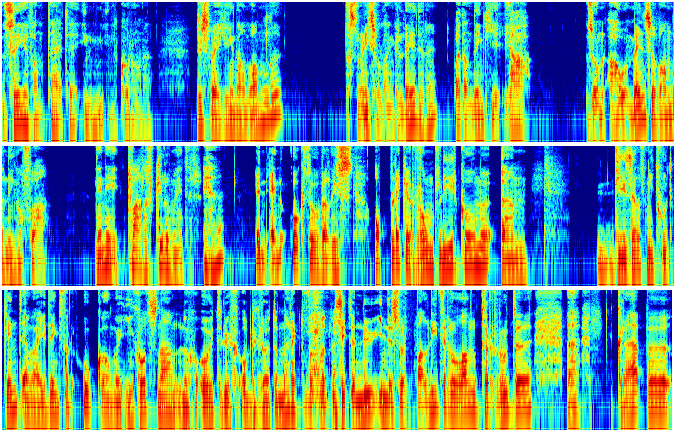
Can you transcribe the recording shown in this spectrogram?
zeeën van tijd hè, in, in de corona. Dus wij gingen dan wandelen. Dat is nog niet zo lang geleden, hè. Maar dan denk je, ja, zo'n oude mensenwandeling of wat? Nee, nee, 12 kilometer. Ja? En, en ook zo wel eens op plekken rond Lier komen ehm, die je zelf niet goed kent en waar je denkt van hoe komen we in godsnaam nog ooit terug op de grote markt? Want we zitten nu in de soort paliterlandroute, eh kruipen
